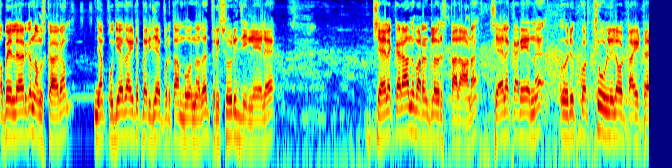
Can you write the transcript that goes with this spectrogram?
അപ്പോൾ എല്ലാവർക്കും നമസ്കാരം. ഞാൻ പുതിയതായിട്ട് പരിചയപ്പെടുത്താൻ പോകുന്നത് തൃശ്ശൂർ ജില്ലയിലെ ചേലക്കര എന്ന് പറഞ്ഞിട്ടുള്ള ഒരു സ്ഥലമാണ്. ചേലക്കരയിൽ നിന്ന് ഒരു കുറച്ച് ഉള്ളിലോട്ടായിട്ട്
